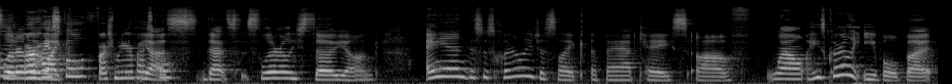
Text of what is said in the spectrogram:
college literally or high like- school freshman year of high school yes, that's it's literally so young. And this was clearly just like a bad case of well, he's clearly evil, but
